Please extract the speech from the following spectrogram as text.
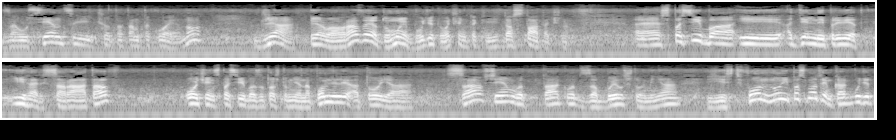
заусенцы, что-то там такое. Но для первого раза, я думаю, будет очень таки достаточно. Э, спасибо и отдельный привет Игорь Саратов. Очень спасибо за то, что мне напомнили, а то я совсем вот так вот забыл, что у меня есть фон. Ну и посмотрим, как будет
